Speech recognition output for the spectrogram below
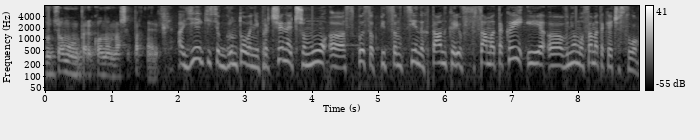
у цьому ми переконуємо наших партнерів. А є якісь обґрунтовані причини, чому е, список підсанкційних танкерів саме такий, і е, в ньому саме таке число?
